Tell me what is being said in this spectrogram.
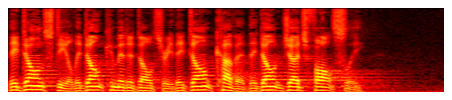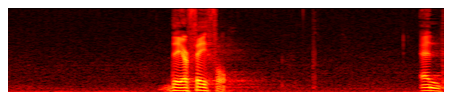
They don't steal. They don't commit adultery. They don't covet. They don't judge falsely. They are faithful. And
